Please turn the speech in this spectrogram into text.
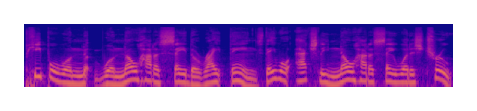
people will kn- will know how to say the right things. They will actually know how to say what is true.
